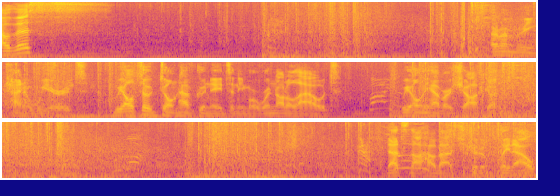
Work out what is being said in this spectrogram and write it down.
Now this... I remember being kind of weird. We also don't have grenades anymore. We're not allowed. We only have our shotgun. That's not how that should have played out.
